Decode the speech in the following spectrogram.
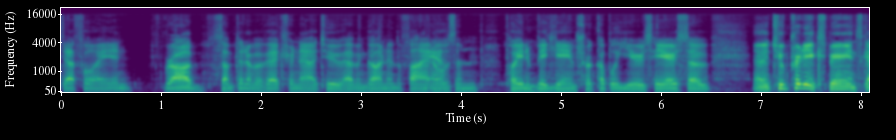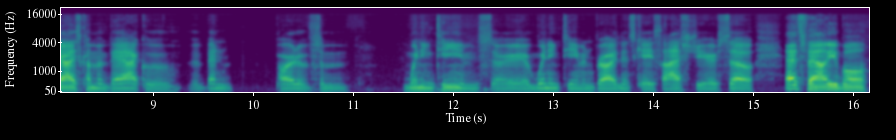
Definitely. And Rob, something of a veteran now too, having gone to the finals yeah. and played in big games for a couple of years here. So, uh, two pretty experienced guys coming back who have been part of some winning teams or a winning team in Brogdon's case last year. So that's valuable.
